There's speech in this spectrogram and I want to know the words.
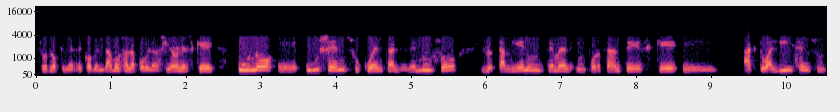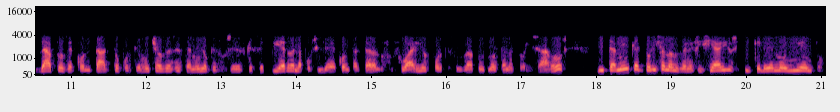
Entonces, lo que le recomendamos a la población es que uno eh, usen su cuenta, le den uso. también un tema importante es que eh, actualicen sus datos de contacto, porque muchas veces también lo que sucede es que se pierde la posibilidad de contactar a los usuarios porque sus datos no están actualizados y también que actualizan a los beneficiarios y que le den movimiento.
